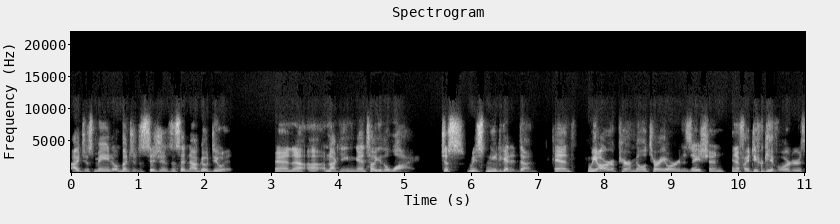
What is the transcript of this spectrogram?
I just made a bunch of decisions and said, now go do it. And uh, uh I'm not even going to tell you the why. Just we just need to get it done. And we are a paramilitary organization. And if I do give orders,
